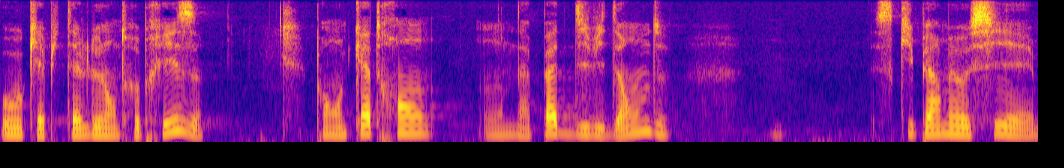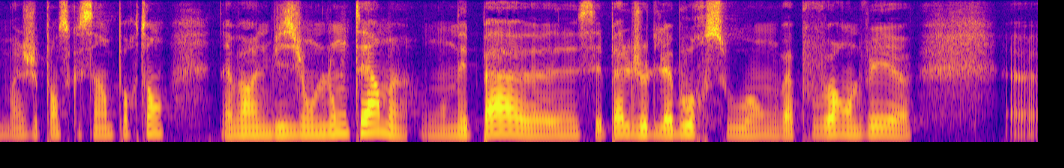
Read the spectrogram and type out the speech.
au capital de l'entreprise. Pendant 4 ans, on n'a pas de dividende ce qui permet aussi, et moi je pense que c'est important, d'avoir une vision long terme. On n'est pas, euh, c'est pas le jeu de la bourse où on va pouvoir enlever euh, euh,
